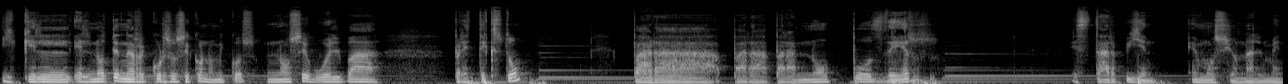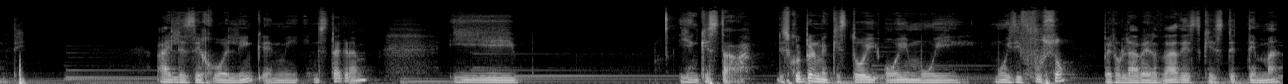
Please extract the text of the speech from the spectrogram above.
Y que el, el no tener recursos económicos no se vuelva pretexto para, para, para no poder estar bien emocionalmente. Ahí les dejo el link en mi Instagram. Y, y en qué estaba. Discúlpenme que estoy hoy muy, muy difuso, pero la verdad es que este tema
